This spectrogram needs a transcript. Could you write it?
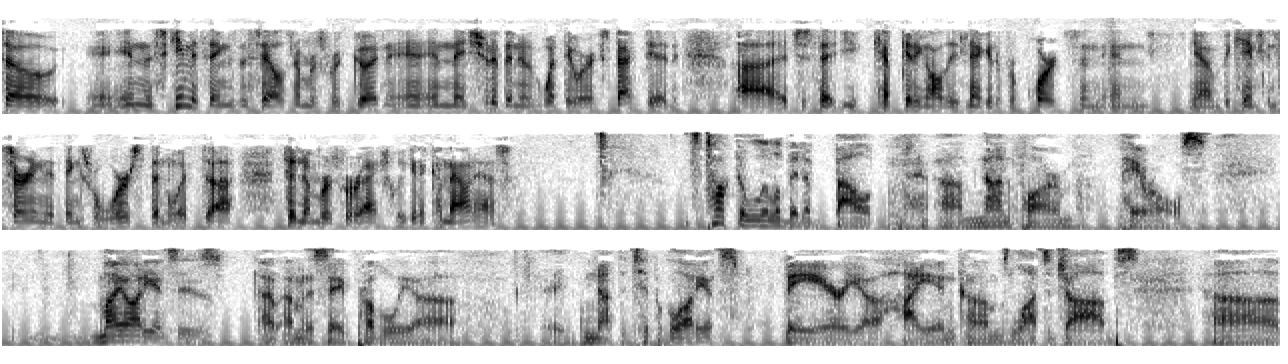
So, in the scheme of things, the sales numbers were good, and, and they should have been what they were expected. Uh, it's just that you kept getting all these negative reports, and, and you know became concerning that things were worse than what uh, the numbers were actually going to come out as. Let's talk a little bit about um, non-farm payrolls. My audience is, I'm, going to say, probably uh, not the typical audience. Bay Area, high incomes, lots of jobs. Uh,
